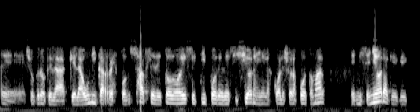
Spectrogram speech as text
eh, yo creo que la, que la única responsable de todo ese tipo de decisiones y en las cuales yo las puedo tomar es mi señora, que, que,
